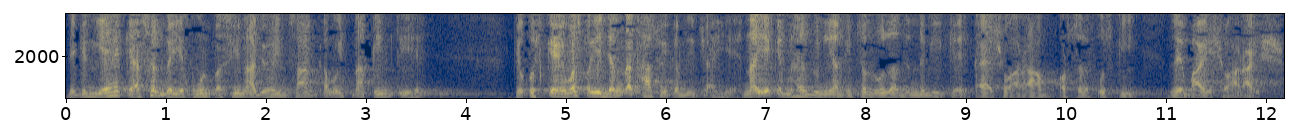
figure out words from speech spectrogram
لیکن یہ ہے کہ اصل میں یہ خون پسینہ جو ہے انسان کا وہ اتنا قیمتی ہے۔ کہ اس کے عوض پر یہ جنت حاصل کرنی چاہیے، نہ یہ کہ محض دنیا کی چند روزہ زندگی کے عیش و آرام اور صرف اس کی زیبائش و آرائش۔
